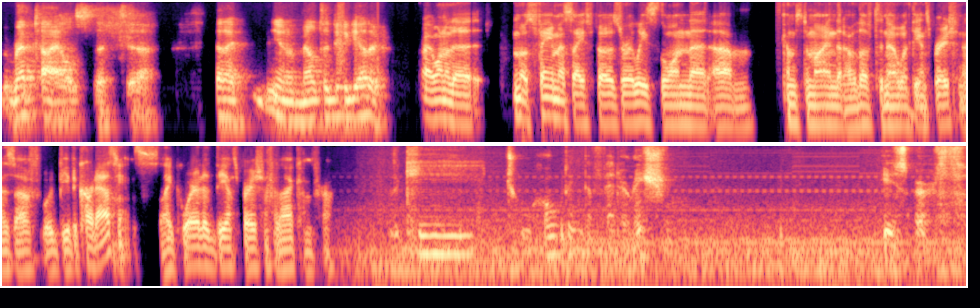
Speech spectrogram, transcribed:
reptiles that uh, that I you know melted together. Right, one of the most famous, I suppose, or at least the one that um, comes to mind that I would love to know what the inspiration is of would be the Cardassians. Like, where did the inspiration for that come from? The key to holding the Federation is Earth.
